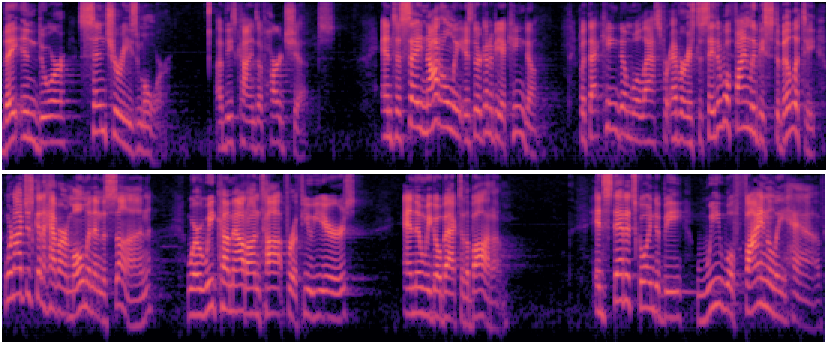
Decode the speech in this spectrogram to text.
they endure centuries more of these kinds of hardships. And to say not only is there going to be a kingdom, but that kingdom will last forever is to say there will finally be stability. We're not just going to have our moment in the sun where we come out on top for a few years and then we go back to the bottom. Instead, it's going to be we will finally have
